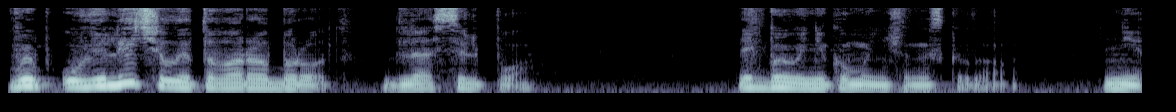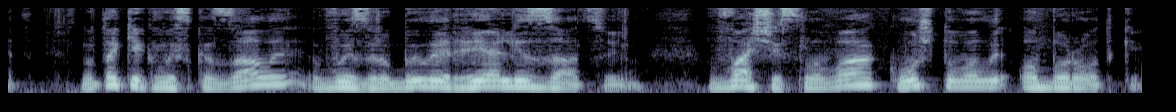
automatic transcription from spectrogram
ви б увеличили товарооборот для сільпо, якби ви нікому нічого не сказали. Ні. Ну так як ви сказали, ви зробили реалізацію. Ваші слова коштували оборотки.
